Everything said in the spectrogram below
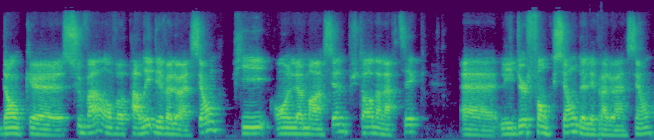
Donc, euh, souvent, on va parler d'évaluation, puis on le mentionne plus tard dans l'article, euh, les deux fonctions de l'évaluation.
